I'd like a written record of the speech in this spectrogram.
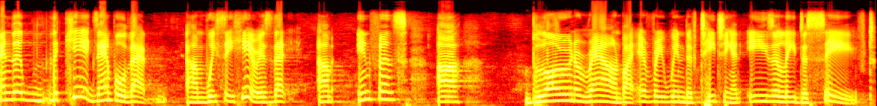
And the, the key example that um, we see here is that um, infants are blown around by every wind of teaching and easily deceived.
